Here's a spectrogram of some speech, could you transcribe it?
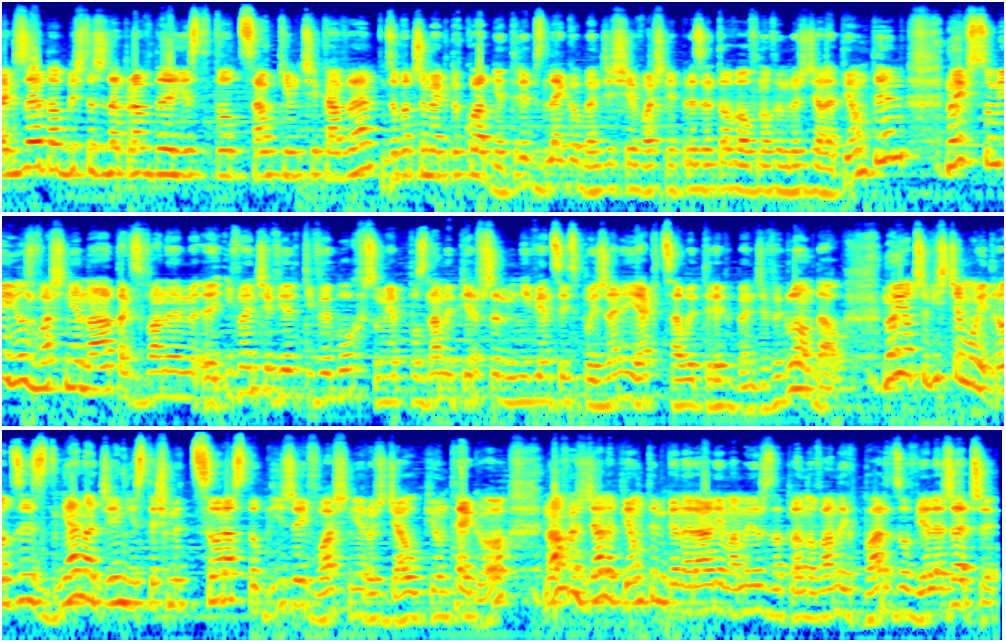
Także to myślę, że naprawdę jest to całkiem ciekawe. Zobaczymy jak dokładnie tryb z Lego będzie się właśnie prezentował w nowym rozdziale 5. No i w sumie już właśnie na tak zwanym y, evencie Wielki Wybuch w sumie poznamy pierwsze mniej więcej spojrzenie jak cały tryb będzie wyglądał. No i oczywiście moi drodzy, z dnia na dzień jesteśmy coraz to bliżej właśnie rozdziału 5. No a w rozdziale 5 generalnie mamy już zaplanowanych bardzo wiele rzeczy.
